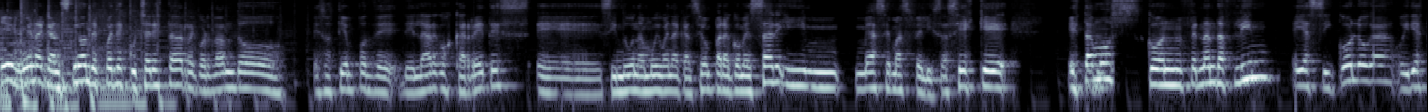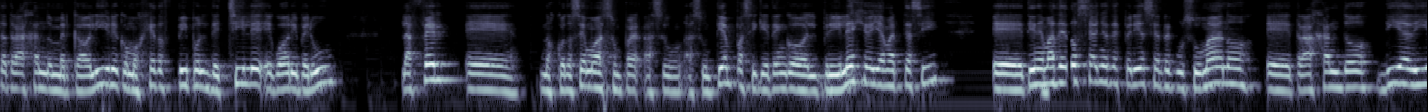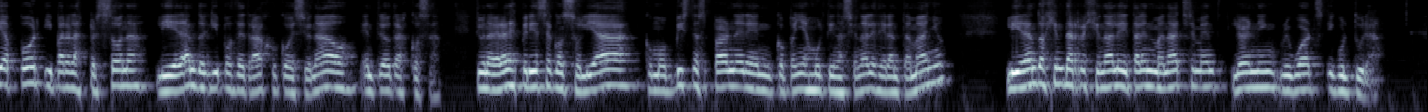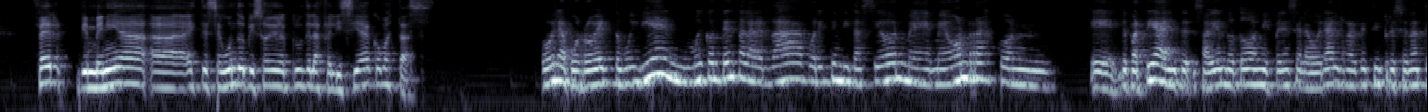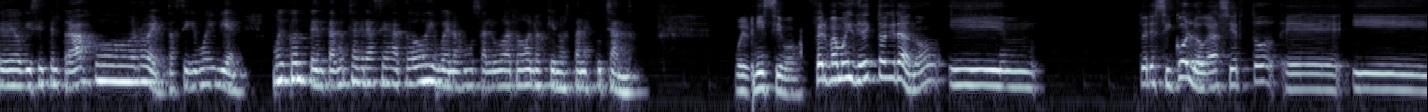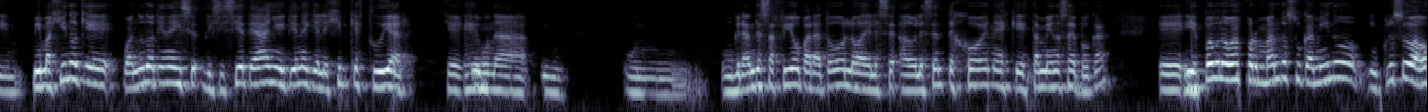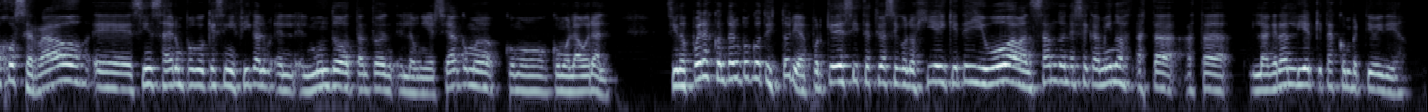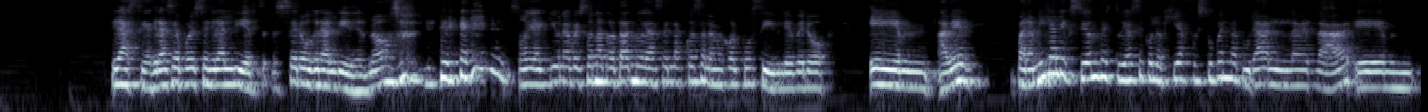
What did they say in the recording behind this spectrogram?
Qué buena canción después de escuchar esta, recordando esos tiempos de, largos carretes. Eh, sin duda una muy buena canción para comenzar y me hace más feliz. Así es que estamos con Fernanda Flynn, ella es psicóloga, hoy día está trabajando en Mercado Libre como Head of People de Chile, Ecuador y Perú. La Fer, eh, nos conocemos hace un tiempo, así que tengo el privilegio de llamarte así. Eh, tiene más de 12 años de experiencia en recursos humanos, eh, trabajando día a día por y para las personas, liderando equipos de trabajo cohesionados, entre otras cosas. Tiene una gran experiencia consolidada como business partner en compañías multinacionales de gran tamaño, liderando agendas regionales de talent management, learning, rewards y cultura. Fer, bienvenida a este segundo episodio del Club de la Felicidad. ¿Cómo estás? Hola, pues Roberto, muy bien, muy contenta la verdad por esta invitación. me honras con, eh, de partida, sabiendo toda mi experiencia laboral, realmente impresionante veo que hiciste el trabajo, Roberto, así que muy bien, muy contenta, muchas gracias a todos y bueno, un saludo a todos los que nos están escuchando. Buenísimo. Fer, vamos directo al grano y mm, tú eres psicóloga, ¿cierto? Eh, y me imagino que cuando uno tiene 17 años y tiene que elegir qué estudiar, que es una, un, un gran desafío para todos los adolescentes jóvenes que están viendo esa época, eh, y después uno va formando su camino, incluso a ojos cerrados, eh, sin saber un poco qué significa el, mundo, tanto en, la universidad como, como, como, laboral. Si nos pudieras contar un poco tu historia, ¿por qué decidiste estudiar psicología y qué te llevó avanzando en ese camino hasta, hasta la gran líder que te has convertido hoy día? Gracias, gracias por ese gran líder, cero gran líder, ¿no? Soy aquí una persona tratando de hacer las cosas lo mejor posible, pero eh, a ver, para mí la lección de estudiar psicología fue súper natural, la verdad. Em,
